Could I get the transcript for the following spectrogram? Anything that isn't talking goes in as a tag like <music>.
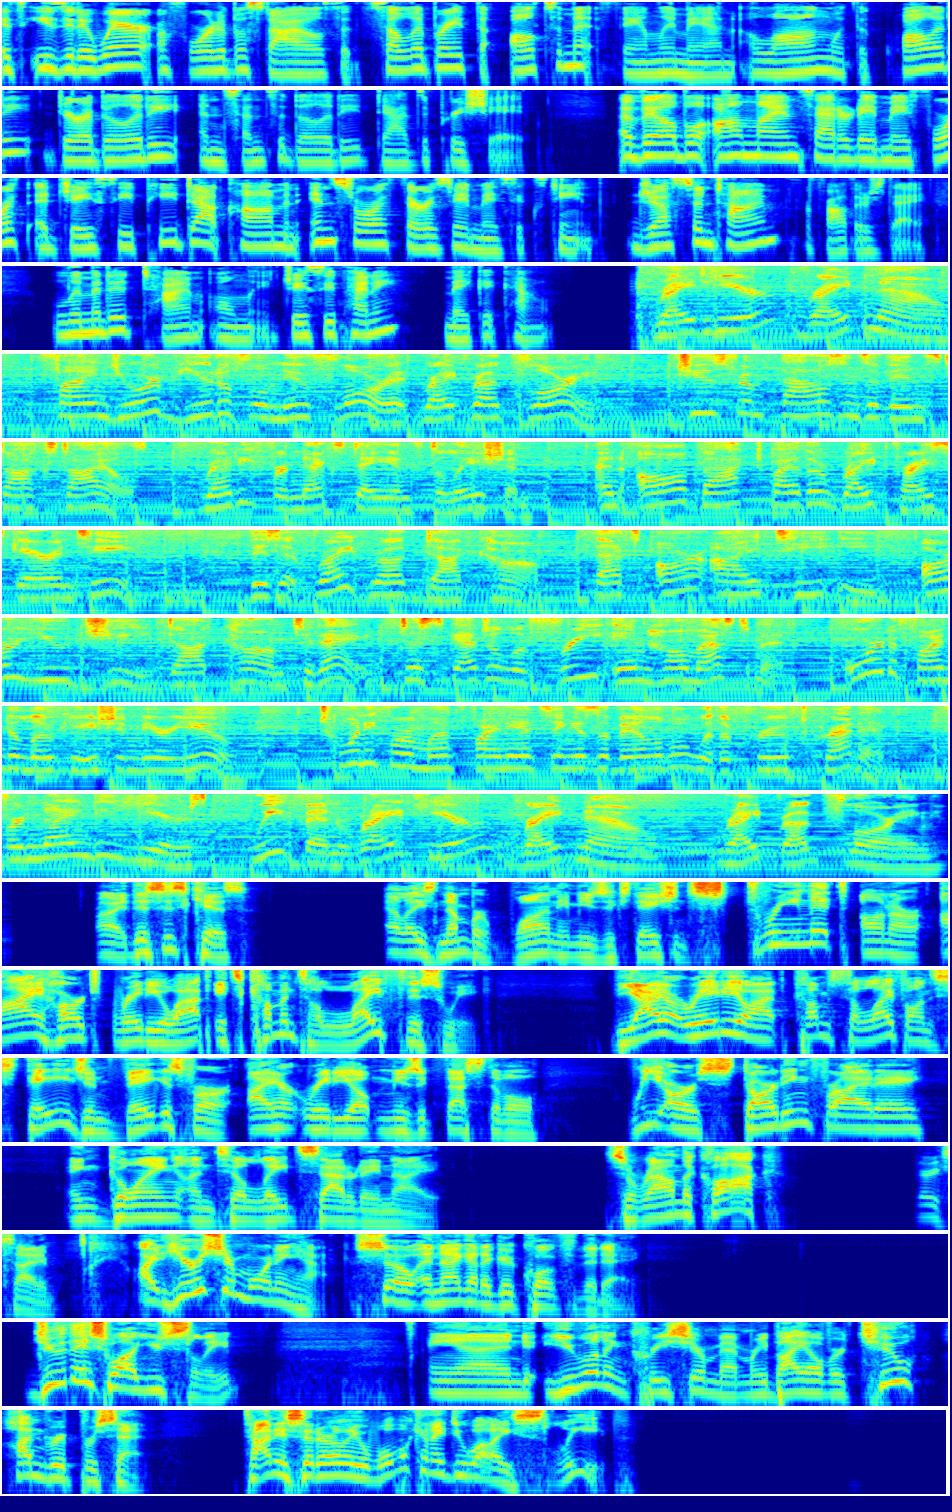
It's easy to wear, affordable styles that celebrate the ultimate family man, along with the quality, durability, and sensibility dads appreciate. Available online Saturday, May 4th at jcp.com and in store Thursday, May 16th, just in time for Father's Day. Limited time only. JCPenney, make it count. Right here, right now. Find your beautiful new floor at Rite Rug Flooring. Choose from thousands of in stock styles, ready for next day installation, and all backed by the right price guarantee. Visit riterug.com. That's R I T E R U G.com today to schedule a free in home estimate or to find a location near you. 24 month financing is available with approved credit. For 90 years, we've been right here, right now. Rite Rug Flooring. All right, this is Kiss, LA's number one music station. Stream it on our iHeartRadio app. It's coming to life this week. The iHeartRadio app comes to life on stage in Vegas for our iHeartRadio Music Festival. We are starting Friday and going until late Saturday night. So round the clock. Very excited. All right, here's your morning hack. So, and I got a good quote for the day. Do this while you sleep, and you will increase your memory by over 200%. Tanya said earlier, well, what can I do while I sleep?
